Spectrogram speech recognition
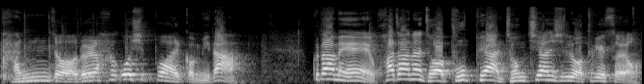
단절을 하고 싶어 할 겁니다. 그 다음에 화자는 저 부패한 정치 현실을 어떻게 했어요?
